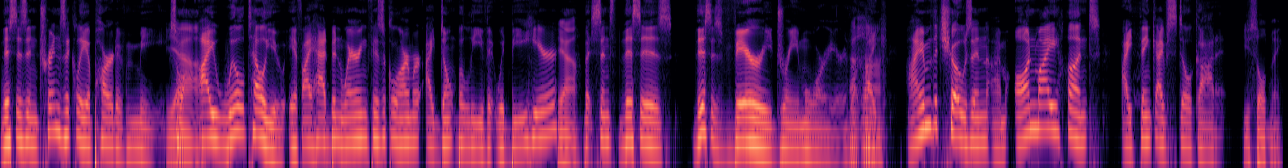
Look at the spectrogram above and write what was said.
This is intrinsically a part of me. So Yeah. I will tell you, if I had been wearing physical armor, I don't believe it would be here. yeah But since this is this is very Dream Warrior, that Uh-huh. like I am the chosen, I'm on my hunt. I think I've still got it. you sold me.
